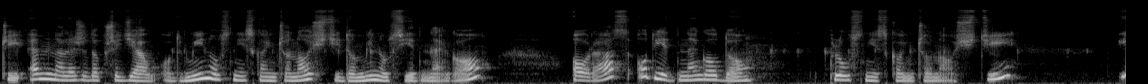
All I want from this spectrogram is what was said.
czyli m należy do przedziału od minus nieskończoności do minus jednego oraz od jednego do plus nieskończoności i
